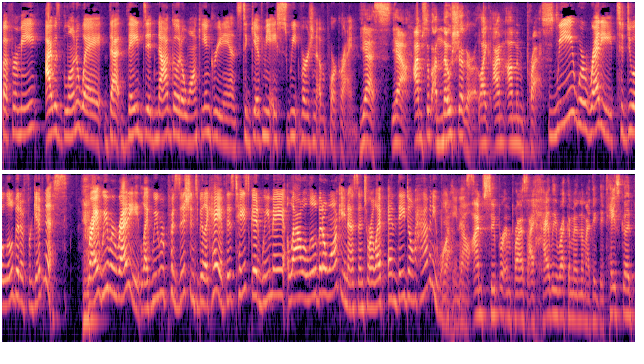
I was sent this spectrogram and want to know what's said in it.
But for me, I was blown away that they did not go to wonky ingredients to give me a sweet version of a pork rind. Yes. Yeah. I'm so I'm no sugar. Like I'm I'm impressed. we were ready to do a little bit of forgiveness. Right? We were ready. Like we were positioned to be like, hey, if this tastes good, we may allow a little bit of wonkiness into our life. And they don't have any wonkiness. No, I'm super impressed. I highly recommend them. I think they taste good.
